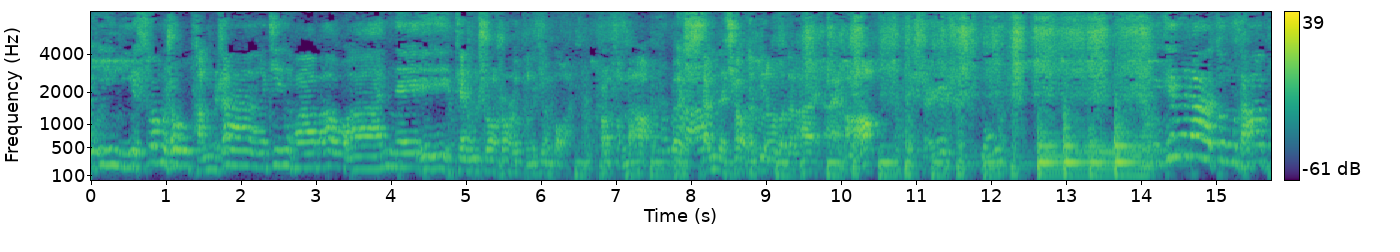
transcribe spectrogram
回你双手捧上金花宝碗呢。天龙双双手捧着金花宝碗，双捧着啊，我绳子翘的别多的了。哎哎，好，这事儿中。总大夫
